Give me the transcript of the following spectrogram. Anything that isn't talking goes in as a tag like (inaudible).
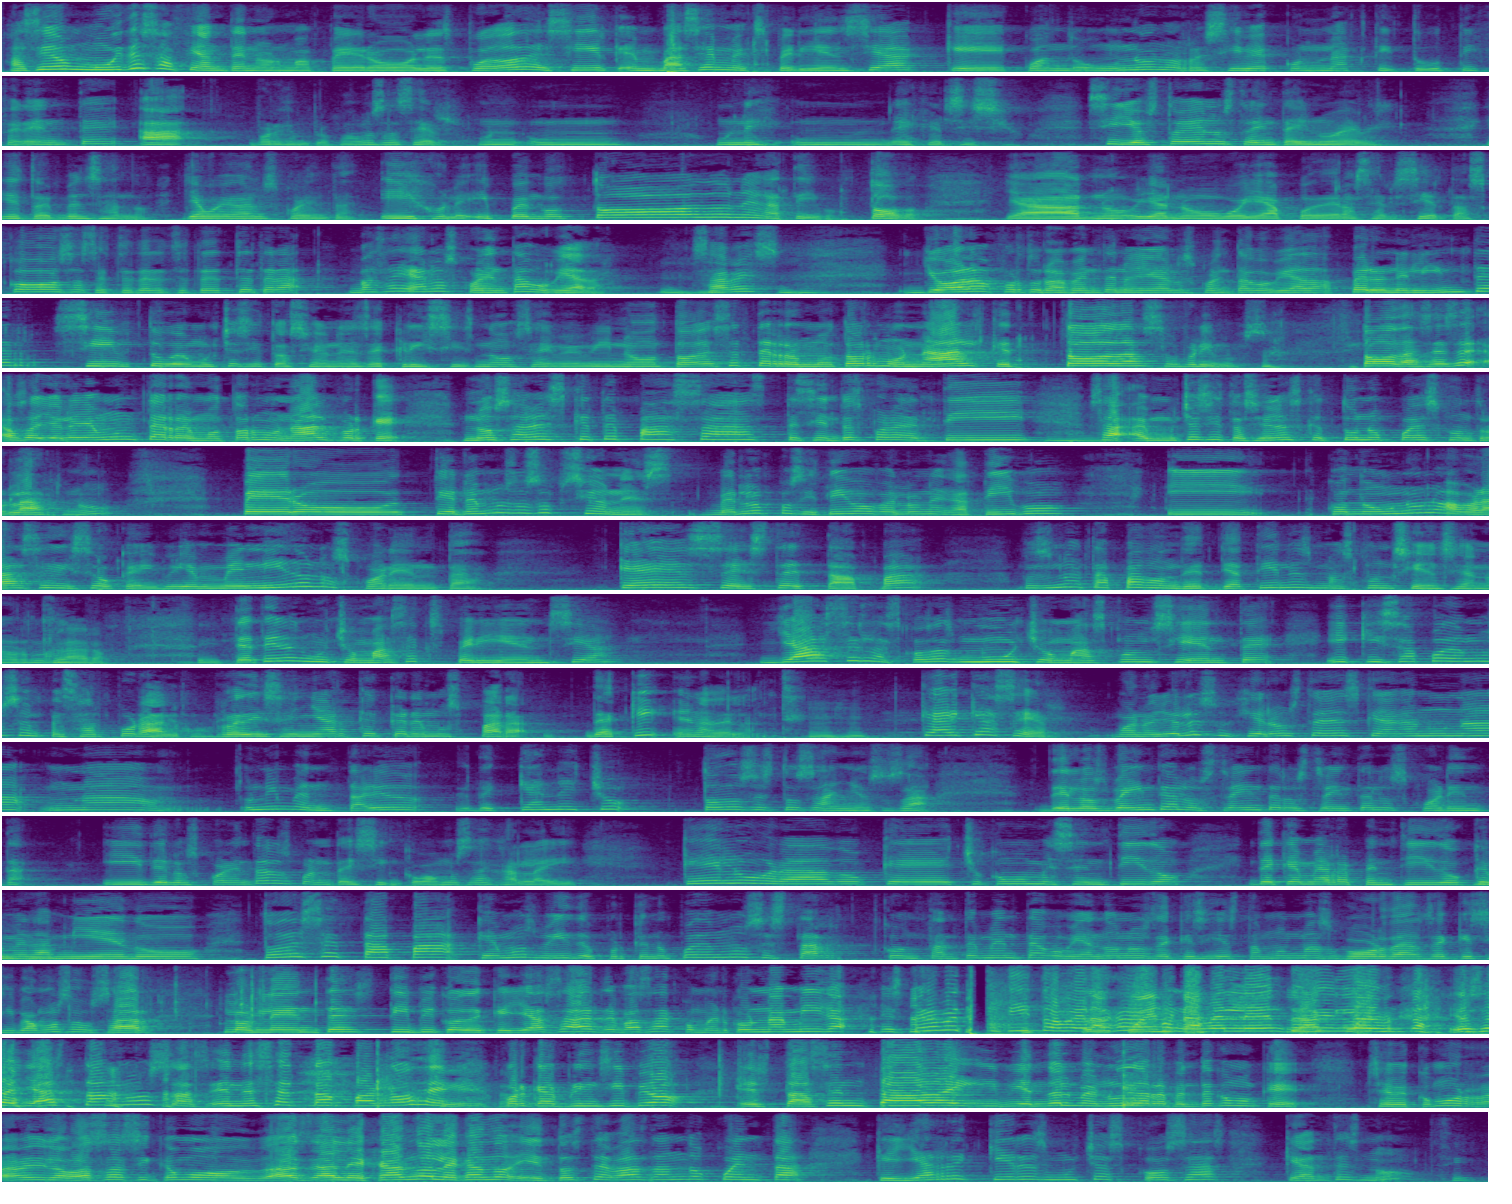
Ha sido muy desafiante, Norma, pero les puedo decir, en base a mi experiencia, que cuando uno lo recibe con una actitud diferente a, por ejemplo, vamos a hacer un un, ejercicio. Si yo estoy en los 39 y estoy pensando, ya voy a los 40, híjole, y pongo todo negativo, todo. Ya no, ya no voy a poder hacer ciertas cosas, etcétera, etcétera, etcétera. Vas a llegar a los 40 agobiada, ¿sabes? Yo afortunadamente no llegué a los 40 agobiada, pero en el Inter sí tuve muchas situaciones de crisis, ¿no? Se me vino todo ese terremoto hormonal que todas sufrimos. Todas. Ese, o sea, yo le llamo un terremoto hormonal porque no sabes qué te pasa, te sientes fuera de ti. Mm. O sea, hay muchas situaciones que tú no puedes controlar, ¿no? Pero tenemos dos opciones, ver lo positivo, ver lo negativo. Y cuando uno lo abraza y dice, ok, bienvenido a los 40, ¿qué es esta etapa? Pues es una etapa donde ya tienes más conciencia, Norma. Claro. Ya tienes mucho más experiencia ya haces las cosas mucho más consciente y quizá podemos empezar por algo, rediseñar qué queremos para de aquí en adelante. ¿Qué hay que hacer? Bueno, yo les sugiero a ustedes que hagan una, un inventario de qué han hecho todos estos años, o sea, de los 20 a los 30, a los 30 a los 40 y de los 40 a los 45, vamos a dejarla ahí. ¿Qué he logrado? ¿Qué he hecho? ¿Cómo me he sentido? ¿De qué me he arrepentido? ¿Qué me da miedo? Toda esa etapa que hemos vivido, porque no podemos estar constantemente agobiándonos de que si estamos más gordas, de que si vamos a usar los lentes, típico de que ya sabes, te vas a comer con una amiga, espérame tantito, a ver, (laughs) la cuenta, ponerme lentes. o sea, ya estamos en esa etapa, ¿no? porque al principio estás sentada y viendo el menú y de repente como que se ve como raro y lo vas así como alejando, alejando, y entonces te vas dando cuenta que ya requieres muchas cosas que antes no. Sí.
